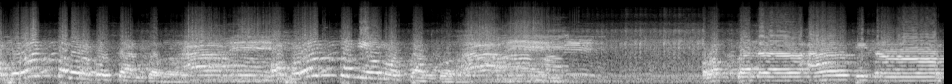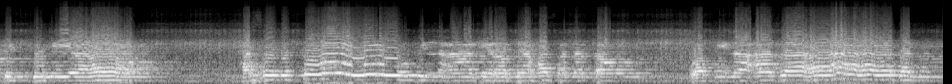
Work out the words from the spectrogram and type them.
অপরন্ত বরকত দান করো অপরন্ত নিয়মত দান করো ربنا آتنا في الدنيا حسنة وفي الآخرة حسنة وقنا عذاب النار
